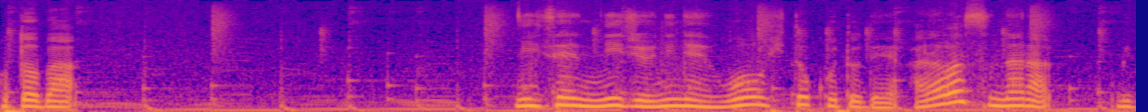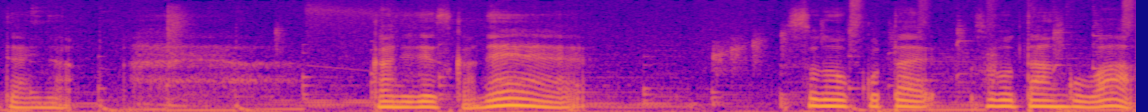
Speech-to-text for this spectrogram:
言葉。2022年を一言で表すならみたいな感じですかね。その答えその単語は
